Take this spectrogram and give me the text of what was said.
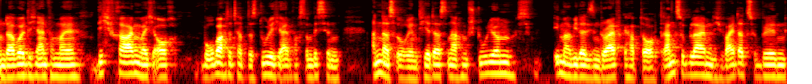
Und da wollte ich einfach mal dich fragen, weil ich auch beobachtet habe, dass du dich einfach so ein bisschen anders orientiert hast nach dem Studium. Immer wieder diesen Drive gehabt, auch dran zu bleiben, dich weiterzubilden,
